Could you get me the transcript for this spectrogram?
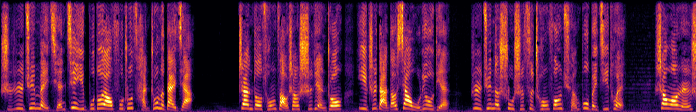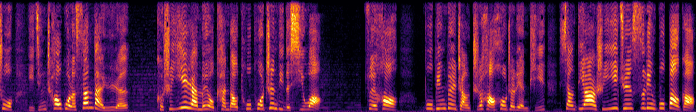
使日军每前进一步都要付出惨重的代价。战斗从早上十点钟一直打到下午六点，日军的数十次冲锋全部被击退，伤亡人数已经超过了三百余人。可是，依然没有看到突破阵地的希望。最后。步兵队长只好厚着脸皮向第二十一军司令部报告，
